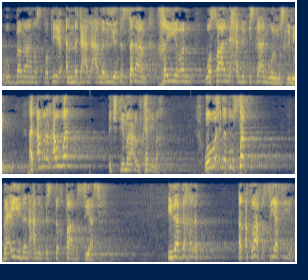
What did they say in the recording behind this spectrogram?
ربما نستطيع أن نجعل عملية السلام خيرا وصالحا للإسلام والمسلمين. الأمر الأول اجتماع الكلمة ووحدة الصف بعيدا عن الاستقطاب السياسي. إذا دخلت الأطراف السياسية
